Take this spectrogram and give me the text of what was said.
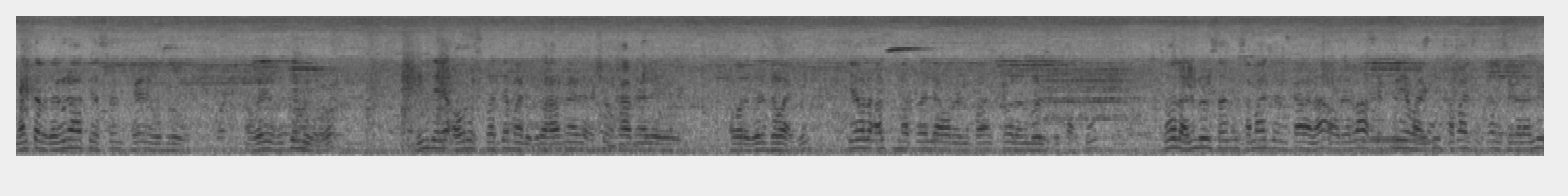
ನಂತರ ರಘುನಾಥ್ ಎಸ್ ಅಂತ ಹೇಳಿ ಒಬ್ಬರು ಉದ್ಯಮಿಗಳು, ಹಿಂದೆ ಅವರು ಸ್ಪರ್ಧೆ ಮಾಡಿದರು ಆಮೇಲೆ ಅಶೋಕ್ ಆಮೇಲೆ ಅವರ ವಿರುದ್ಧವಾಗಿ. ಕೇವಲ ಅಲ್ಪ ಮತದಲ್ಲಿ ಅವರನ್ನು ಸೋಲು ಅನುಭವಿಸಬೇಕಾಗ್ತದೆ ಸೋಲು ಅನುಭವಿಸೋದು ಸಮಾಜದ ಕಾರಣ ಅವರೆಲ್ಲ ಸಕ್ರಿಯವಾಗಿ ಸಮಾಜ ಕೆಲಸಗಳಲ್ಲಿ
